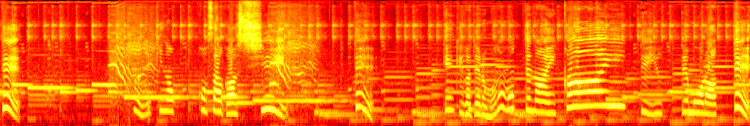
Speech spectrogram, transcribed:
て、そうね、キノコ探し。で、が出るもの持ってないかいって言ってもらって、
